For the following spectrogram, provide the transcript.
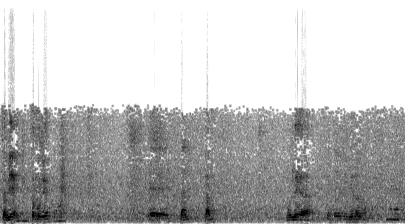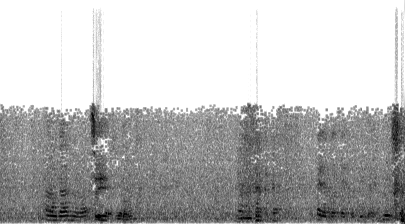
¿Está bien? ¿Estamos bien? Eh, Dan, Dan. Huele a... Al gas, ¿verdad? Sí. Pero conceptos diferentes.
